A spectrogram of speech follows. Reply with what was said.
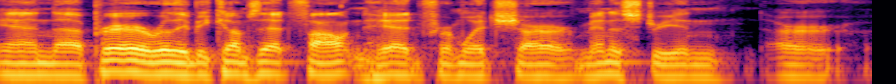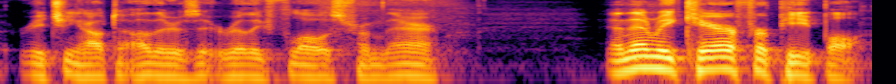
And uh, prayer really becomes that fountainhead from which our ministry and our reaching out to others, it really flows from there. And then we care for people.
